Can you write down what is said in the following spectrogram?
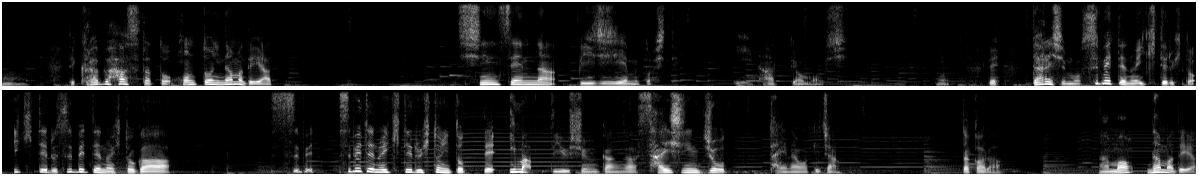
うん。でクラブハウスだと本当に生でや新鮮な BGM としていいなって思うし、うん、で誰しも全ての生きてる人生きてる全ての人が全ての生きてる人にとって今っていう瞬間が最新状態なわけじゃんだから生生で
